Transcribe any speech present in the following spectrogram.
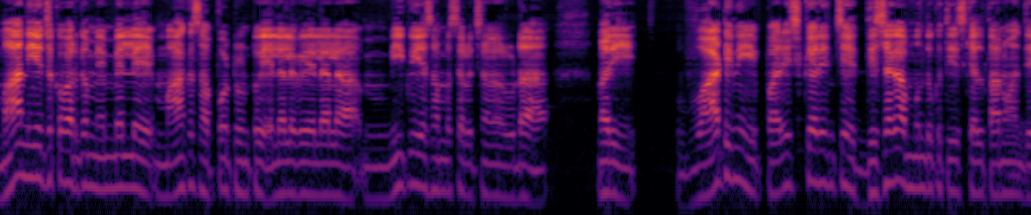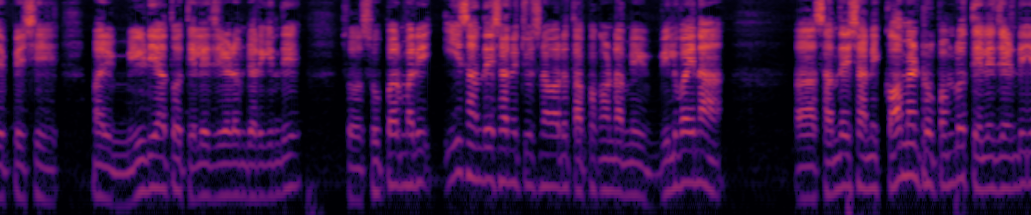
మా నియోజకవర్గం ఎమ్మెల్యే మాకు సపోర్ట్ ఉంటూ ఎల్లల వేళల మీకు ఏ సమస్యలు వచ్చినా కూడా మరి వాటిని పరిష్కరించే దిశగా ముందుకు తీసుకెళ్తాను అని చెప్పేసి మరి మీడియాతో తెలియజేయడం జరిగింది. So super. మరి ఈ సందేశాన్ని చూసిన వారు తప్పకుండా మీ విలువైన సందేశాన్ని కామెంట్ రూపంలో తెలియజేయండి.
